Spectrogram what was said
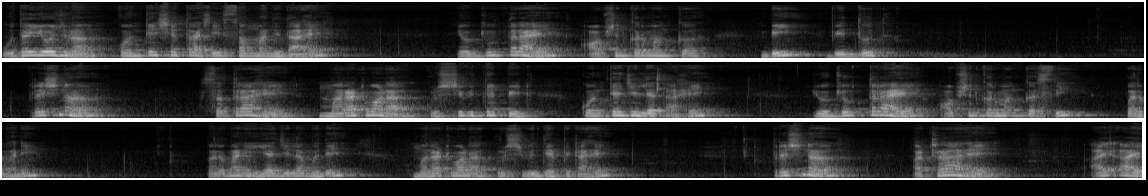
उदय योजना कोणत्या क्षेत्राशी संबंधित आहे? योग्य उत्तर आहे ऑप्शन क्रमांक बी विद्युत. प्रश्न सतरा आहे. मराठवाडा कृषी विद्यापीठ कोणत्या जिल्ह्यात आहे? योग्य उत्तर आहे. ऑप्शन क्रमांक सी परभणी. परभणी या जिल्ह्यामध्ये मराठवाडा कृषी विद्यापीठ आहे. प्रश्न अठरा आहे. I I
